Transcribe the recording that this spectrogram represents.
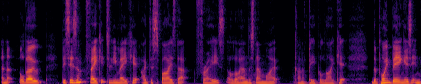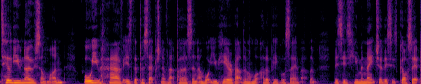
And although this isn't fake it till you make it, I despise that phrase, although I understand why kind of people like it. The point being is until you know someone, all you have is the perception of that person and what you hear about them and what other people say about them. This is human nature, this is gossip,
